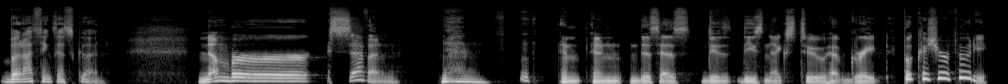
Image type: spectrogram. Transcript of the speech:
but I think that's good. Number seven. and and this has these, these next two have great because you're a foodie.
